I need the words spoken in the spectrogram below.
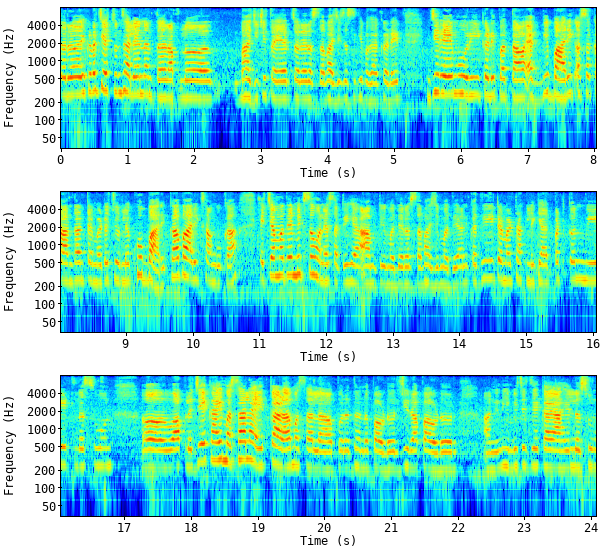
तर इकडं चेचून झाल्यानंतर आपलं भाजीची तयार चालू रस्सा भाजी जसं की बघा कडेत जिरे मोहरी कढीपत्ता अगदी बारीक असं कांदा आणि टमॅटो चिरले खूप बारीक. का बारीक सांगू का? ह्याच्यामध्ये मिक्स होण्यासाठी ह्या आमटीमध्ये रस्सा भाजीमध्ये आणि कधी टमॅटो टाकले की आत पटकन मीठ लसूण आपलं जे काही मसाला आहेत काळा मसाला परत धन पावडर जिरा पावडर आणि नेहमीचे जे काय आहे लसूण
